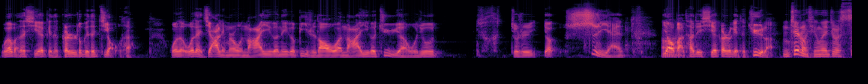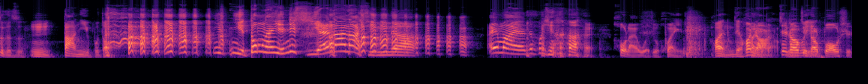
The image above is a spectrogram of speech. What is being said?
我要把他鞋给他根儿都给他绞他，我在我在家里面我拿一个那个壁纸刀啊，拿一个锯啊，我就就是要誓言要把他的鞋跟儿给他锯了，你这种行为就是四个字：嗯，大逆不道。你你动弹人家鞋，那哪行呢？哎呀妈呀，那不行啊！哎后来我就换一招，换你得换招这招嗯这招不好使，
